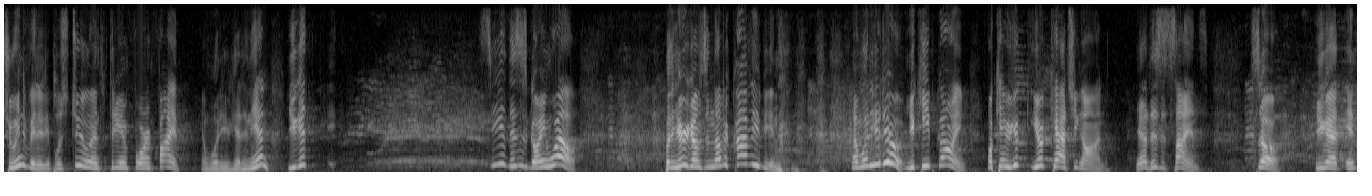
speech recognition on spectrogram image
2 infinity plus 2 and 3 and 4 and 5. And what do you get in the end? You get. See, this is going well. But here comes another coffee bean. and what do you do? You keep going. Okay, you're, you're catching on. Yeah, this is science. So you got in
